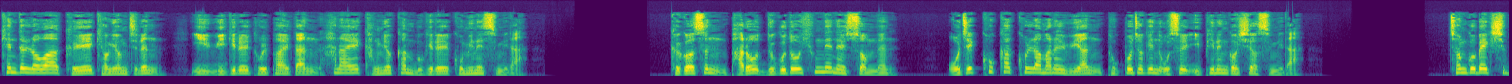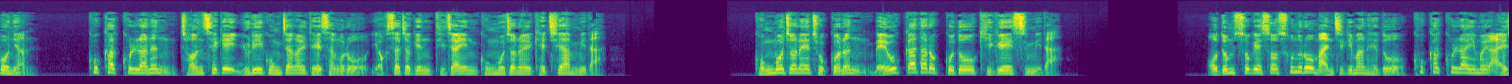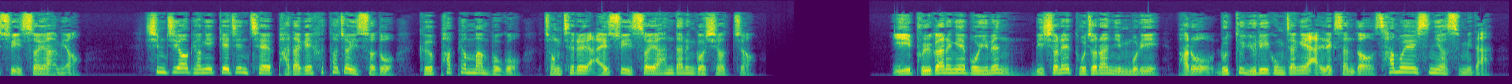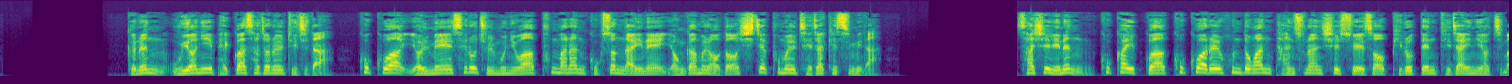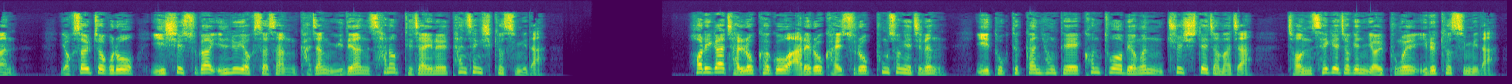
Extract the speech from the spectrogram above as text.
캔들러와 그의 경영진은 이 위기를 돌파할 단 하나의 강력한 무기를 고민했습니다. 그것은 바로 누구도 흉내낼 수 없는 오직 코카콜라만을 위한 독보적인 옷을 입히는 것이었습니다. 1915년 코카콜라는 전 세계 유리 공장을 대상으로 역사적인 디자인 공모전을 개최합니다. 공모전의 조건은 매우 까다롭고도 기괴했습니다. 어둠 속에서 손으로 만지기만 해도 코카콜라임을 알 수 있어야 하며 심지어 병이 깨진 채 바닥에 흩어져 있어도 그 파편만 보고 정체를 알 수 있어야 한다는 것이었죠. 이 불가능해 보이는 미션에 도전한 인물이 바로 루트 유리 공장의 알렉산더 사무엘슨이었습니다. 그는 우연히 백과사전을 뒤지다 코코아 열매의 세로 줄무늬와 풍만한 곡선 라인에 영감을 얻어 시제품을 제작했습니다. 사실 이는 코카잎과 코코아를 혼동한 단순한 실수에서 비롯된 디자인이었지만 역설적으로 이 실수가 인류 역사상 가장 위대한 산업 디자인을 탄생시켰습니다. 허리가 잘록하고 아래로 갈수록 풍성해지는 이 독특한 형태의 컨투어병은 출시되자마자 전 세계적인 열풍을 일으켰습니다.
